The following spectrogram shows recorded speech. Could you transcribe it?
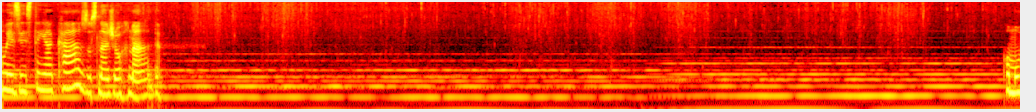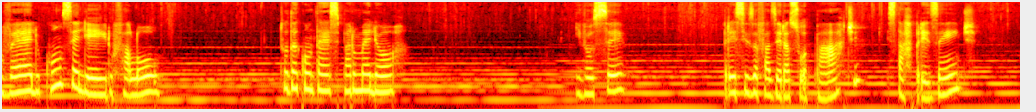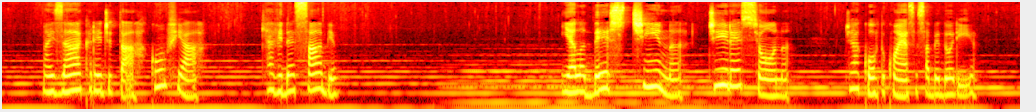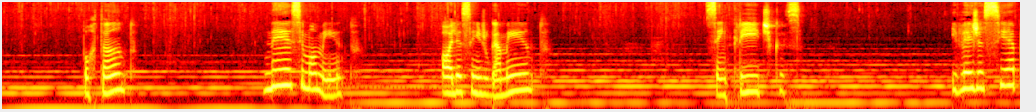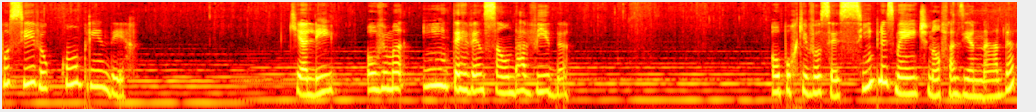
Existem acasos na jornada. Como o velho conselheiro falou, tudo acontece para o melhor. E você precisa fazer a sua parte estar presente, mas acreditar, confiar que a vida é sábia e ela destina, direciona de acordo com essa sabedoria. Portanto, nesse momento, olha sem julgamento, sem críticas, e veja se é possível compreender que ali houve uma intervenção da vida. Ou porque você simplesmente não fazia nada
